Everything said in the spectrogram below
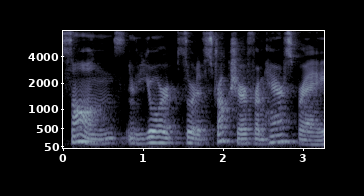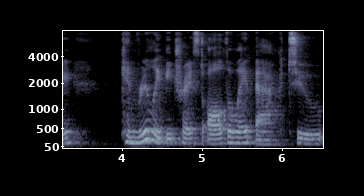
songs or your sort of structure from Hairspray can really be traced all the way back to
